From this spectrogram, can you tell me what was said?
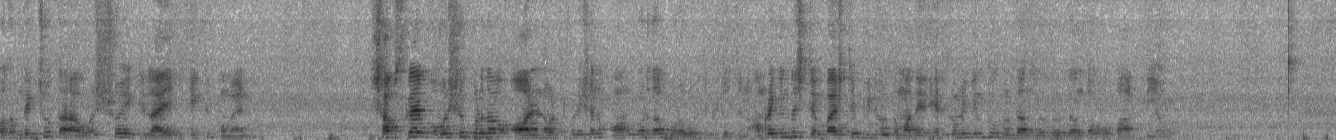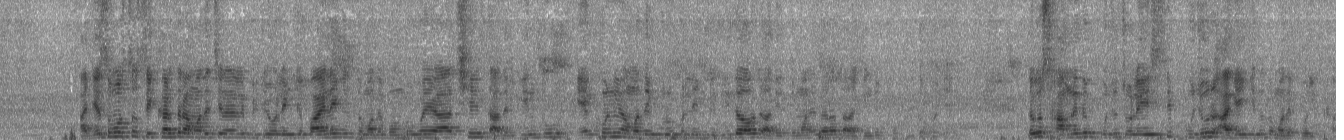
প্রথম দেখছ, তারা অবশ্যই একটি লাইক একটি কমেন্ট সাবস্ক্রাইব অবশ্যই করে দাও অল নোটিফিকেশন অন করে দাও পরবর্তী ভিডিওর জন্য। আমরা কিন্তু স্টেপ বাই স্টেপ ভিডিও তোমাদের এরকমই কিন্তু দুর্দান্ত দুর্দান্ত অফার দিয়ে আর যে সমস্ত শিক্ষার্থীরা আমাদের চ্যানেলের ভিডিও লিঙ্কটি পায় না কিন্তু তোমাদের বন্ধু হয়ে আছে, তাদের কিন্তু এখনই আমাদের গ্রুপের লিঙ্কটি দিয়ে দাও, যাতে তোমাদের দ্বারা তারা কিন্তু উপকৃত হয়ে যায়। দেখো, সামনে তো পুজো চলে এসেছে, পুজোর আগেই কিন্তু তোমাদের পরীক্ষা।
